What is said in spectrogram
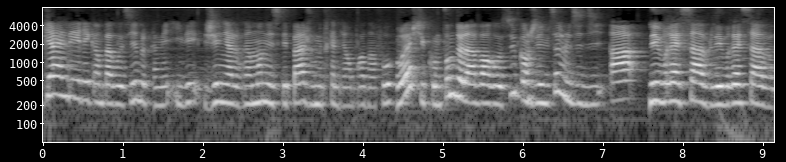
galéré comme pas possible. Mais il est génial vraiment n'hésitez pas je vous mettrai le lien en barre d'infos. Ouais je suis contente de l'avoir reçu. Quand j'ai vu ça je me suis dit ah les vrais savent les vrais savent.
